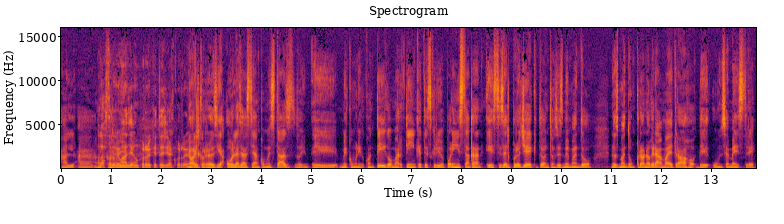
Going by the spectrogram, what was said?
al, a, a, las correo. llega un correo que te decía el correo. No, el correo decía, hola Sebastián, ¿cómo estás? Soy, eh, me comunico contigo, Martín, que te escribió por Instagram, este es el proyecto, entonces me mandó, nos mandó un cronograma de trabajo de un semestre,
